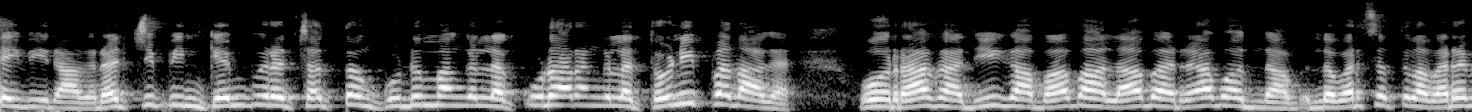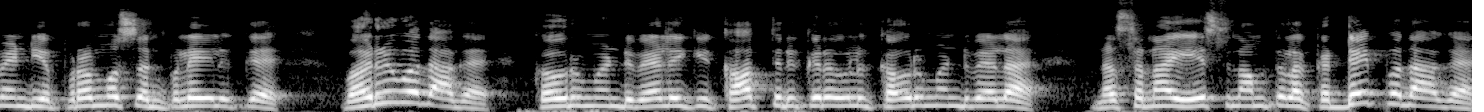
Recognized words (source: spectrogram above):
செய்வீராக. ரட்சிப்பின் கெம்புற சத்தம் குடும்பங்களில் கூடாரங்களில் தொனிப்பதாக. ஓ ராகா தீகா பாபா லாபா ராபா இந்த இந்த வருஷத்தில் வர வேண்டிய ப்ரமோஷன் பிள்ளைகளுக்கு வருவதாக கவர்மெண்ட் வேலைக்கு காத்திருக்கிறவங்களுக்கு கவர்மெண்ட் வேலை நசனா இயேசு நாமத்தில் கிடைப்பதாக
